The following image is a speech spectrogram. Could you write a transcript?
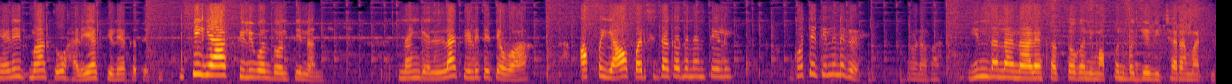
ಹೇಳಿದ ಮಾತು ಹಳೆಯಾಗಿ ತಿಳಿಯಕತ್ತೈತಿ. ಈಕಿಗೆ ಯಾಕೆ ತಿಳಿವಲ್ದು ಅಂತೀನಿ ನಾನು? ನಂಗೆಲ್ಲ ತಿಳಿತೈತವ್ವ ಅಪ್ಪ ಯಾವ ಪರಿಸ್ಥಿತಿ ಅಂತೇಳಿ? ಗೊತ್ತೈತಿ ನಿನಗೆ? ನೋಡವ್ವ, ಇಂದಲ್ಲ ನಾಳೆ ಸತ್ತೋಗ ನಿಮ್ಮ ಅಪ್ಪನ ಬಗ್ಗೆ ವಿಚಾರ ಮಾಡ್ತಿ.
